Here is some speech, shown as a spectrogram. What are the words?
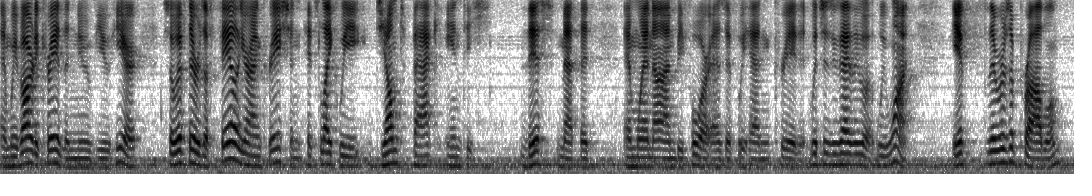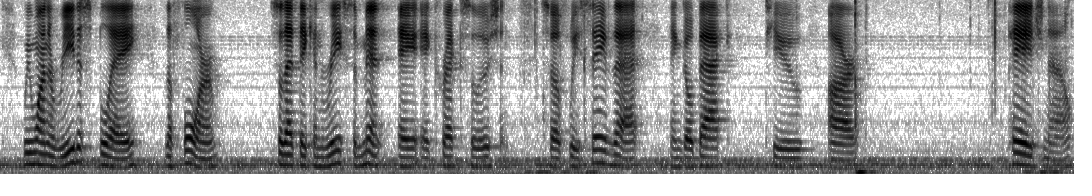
And we've already created the new view here. So if there's a failure on creation, it's like we jumped back into this method and went on before as if we hadn't created, which is exactly what we want. If there was a problem, we want to redisplay the form so that they can resubmit a, a correct solution. So if we save that and go back to our page now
